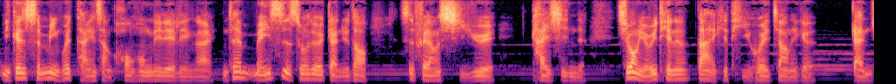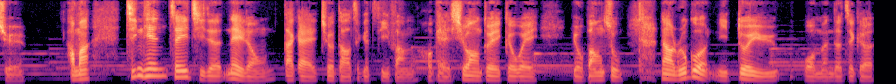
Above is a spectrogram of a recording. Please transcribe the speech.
你跟生命会谈一场轰轰烈烈恋爱。你在每一次的时候都会感觉到是非常喜悦、开心的。希望有一天呢，大家也可以体会这样的一个感觉。好吗？今天这一集的内容大概就到这个地方。OK，希望对各位有帮助。那如果你对于我们的这个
